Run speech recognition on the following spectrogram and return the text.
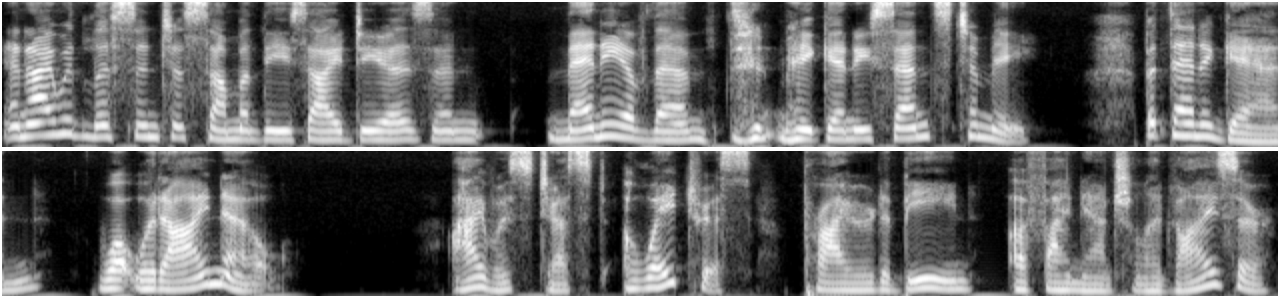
And I would listen to some of these ideas, and many of them didn't make any sense to me. But then again, what would I know? I was just a waitress prior to being a financial advisor.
